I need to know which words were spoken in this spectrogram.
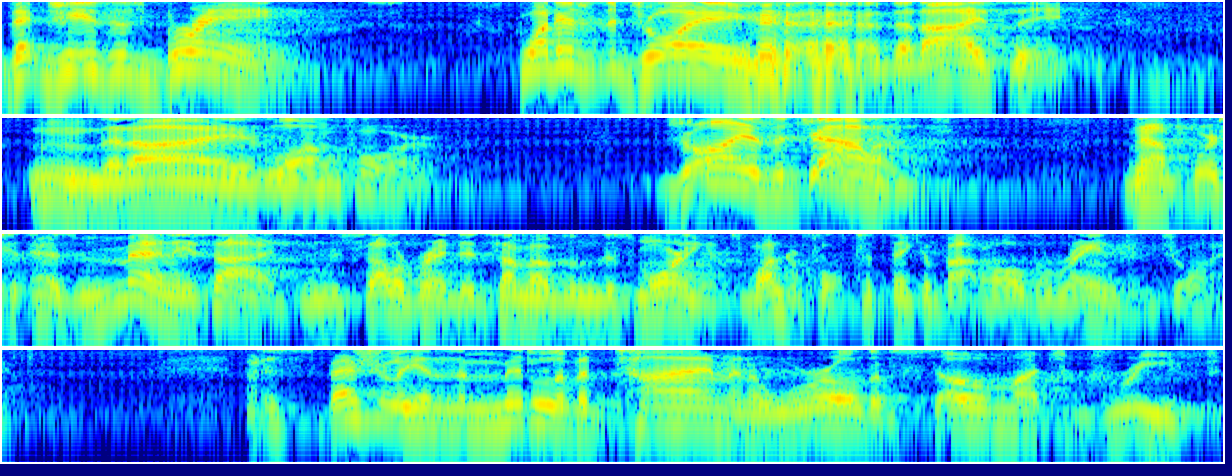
that Jesus brings? What is the joy that I seek, mm, that I long for? Joy is a challenge. Now, of course, it has many sides, and we celebrated some of them this morning. It's wonderful to think about all the range of joy. But especially in the middle of a time and a world of so much grief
